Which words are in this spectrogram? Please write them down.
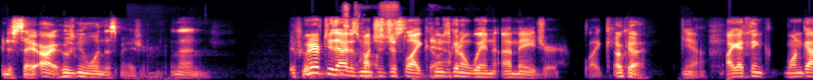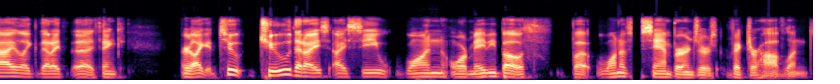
and just say, all right, who's gonna win this major? And then if we don't have to do that as much as just like who's gonna win a major. Like Okay. Yeah, like I think one guy like that I that I think, or like two two that I I see one or maybe both, but one of Sam Burns or Viktor Hovland.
